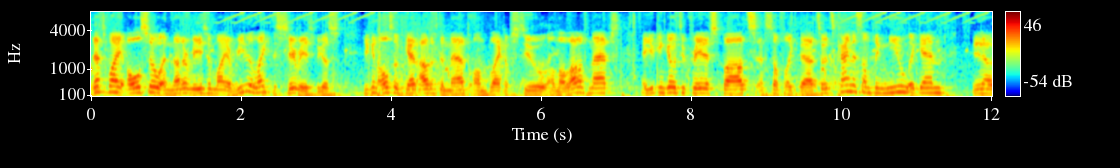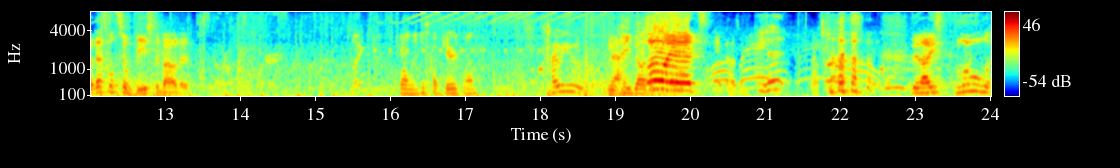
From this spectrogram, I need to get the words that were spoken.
That's why also another reason why I really like this series because you can also get out of the map on Black Ops 2 on a lot of maps. And you can go to creative spots and stuff like that. So it's kind of something new again. You know, that's what's so beast about it. John, you just got cured, man. How are you? Nah, he doesn't. Oh, it! Oh, he doesn't. He hit. The ice flew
